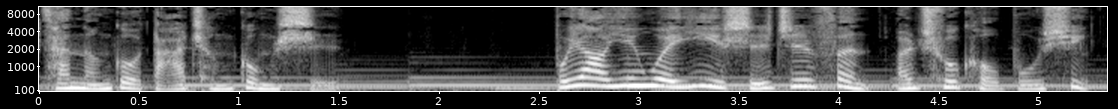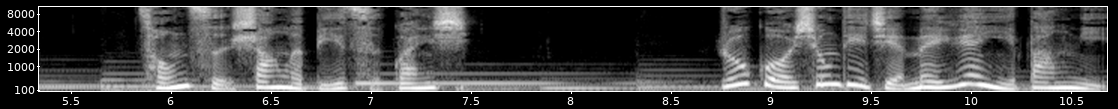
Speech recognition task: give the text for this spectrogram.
才能够达成共识。不要因为一时之愤而出口不逊，从此伤了彼此关系。如果兄弟姐妹愿意帮你，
